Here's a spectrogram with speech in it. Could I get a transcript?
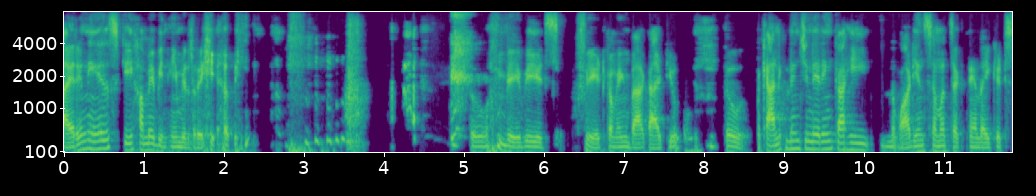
irony is कि हमें भी नहीं मिल रही है अभी। तो maybe it's fate coming back at you तो मैकेनिकल इंजीनियरिंग का ही ऑडियंस समझ सकते हैं like it's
